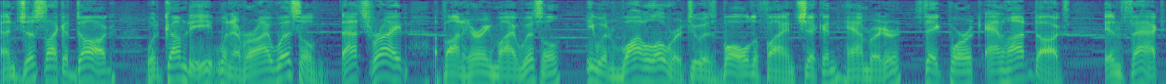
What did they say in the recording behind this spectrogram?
and just like a dog, would come to eat whenever I whistled. That's right. Upon hearing my whistle, he would waddle over to his bowl to find chicken, hamburger, steak pork, and hot dogs. In fact,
